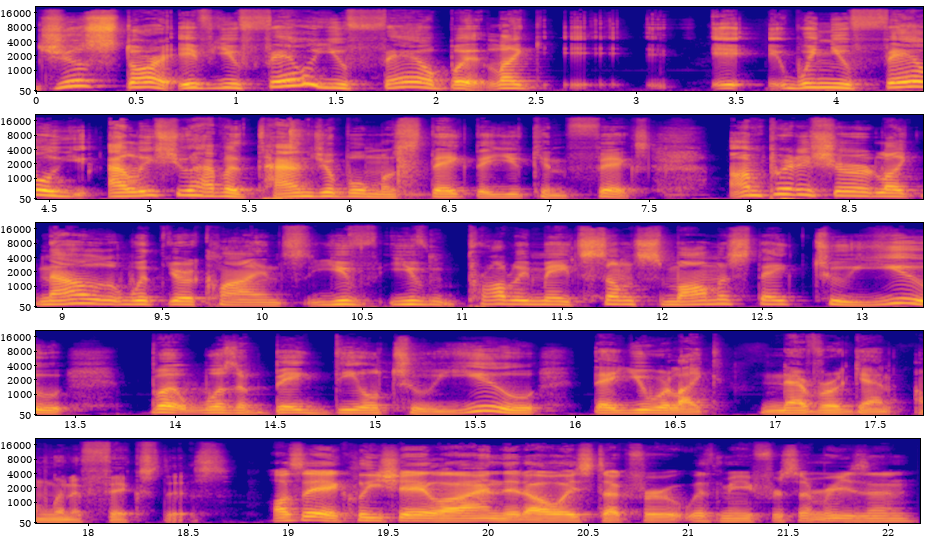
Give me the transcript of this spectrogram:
just start if you fail you fail but like i- i- it, when you fail, you, at least you have a tangible mistake that you can fix. I'm pretty sure, like now with your clients, you've you've probably made some small mistake to you, but was a big deal to you that you were like, never again. I'm gonna fix this. I'll say a cliche line that always stuck for with me for some reason.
